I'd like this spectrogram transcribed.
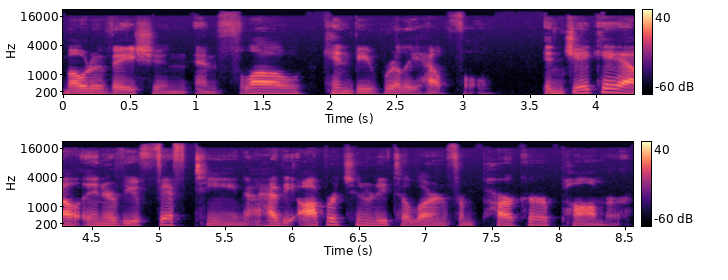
motivation, and flow can be really helpful. In JKL interview 15, I had the opportunity to learn from Parker Palmer,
